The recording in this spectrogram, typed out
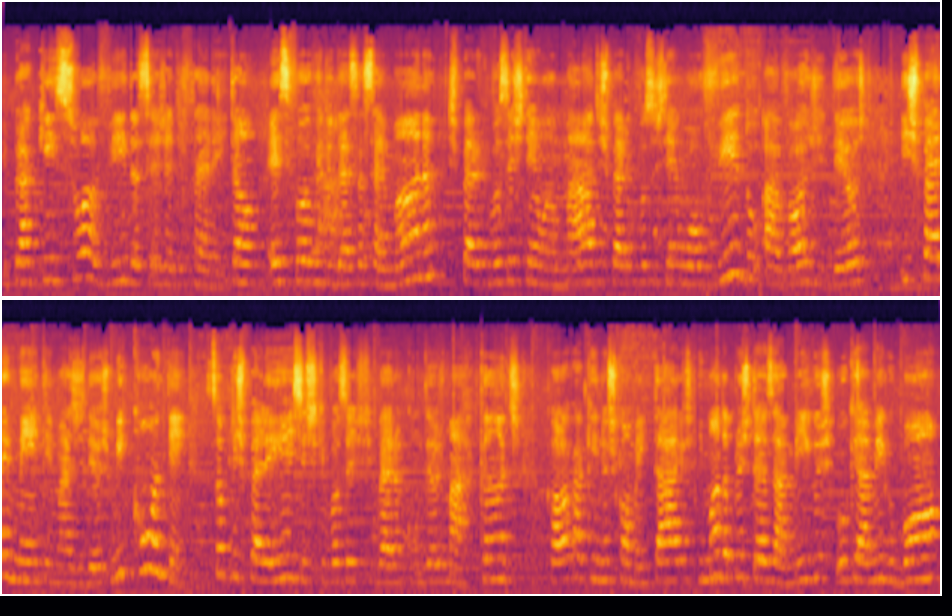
e para que sua vida seja diferente. Então, esse foi o vídeo dessa semana. Espero que vocês tenham amado, espero que vocês tenham ouvido a voz de Deus experimentem mais de Deus. Me contem sobre experiências que vocês tiveram com Deus marcantes. Coloca aqui nos comentários e manda para os teus amigos, porque amigo bom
